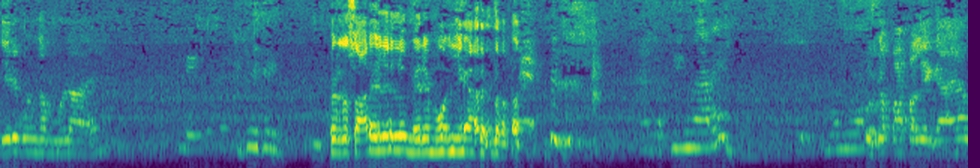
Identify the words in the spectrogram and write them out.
तेरे कौन सा मूला है। फिर तो सारे ले लो मेरे मोल नहीं आ रहे तो। उसका पापा लेके आया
